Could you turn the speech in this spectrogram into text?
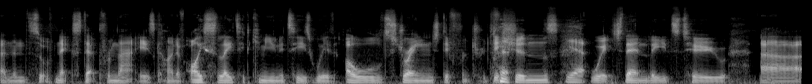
and then the sort of next step from that is kind of isolated communities with old, strange, different traditions, Yeah. which then leads to uh,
